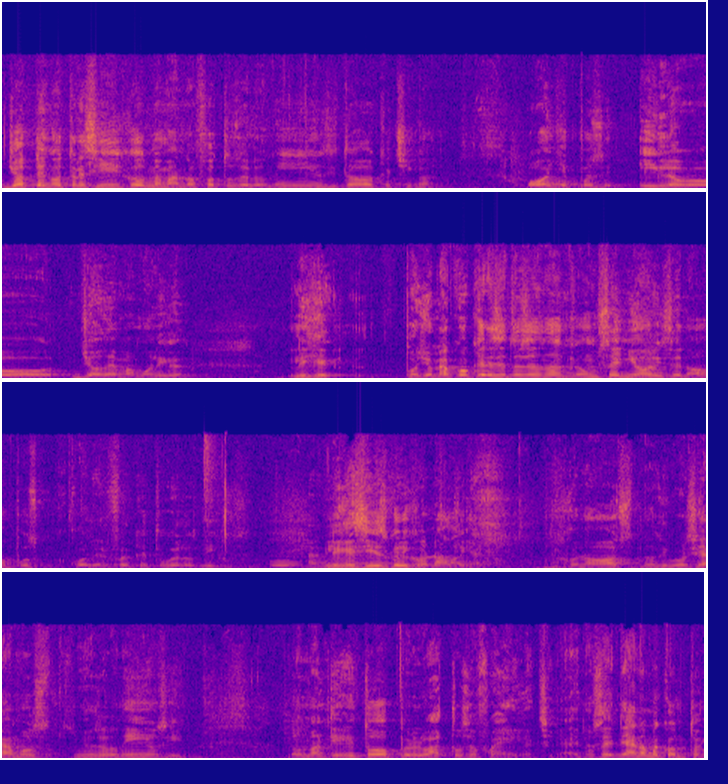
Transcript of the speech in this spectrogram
yo tengo tres hijos, me mandó fotos de los niños y todo, qué chingón. Oye, pues, y luego yo de mamón le dije, le dije, pues yo me acuerdo que eres entonces un- señor. Y dice, no, pues con él fue el que tuve los hijos. Y le dije, sí, es que dijo, no, ya no. Dijo, no, nos divorciamos, tuvimos los niños y nos mantiene y todo, pero el vato se fue, chingada. No sé, ya no me contó.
